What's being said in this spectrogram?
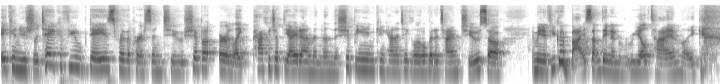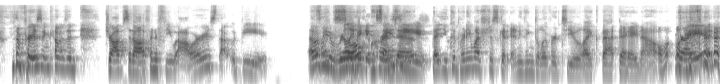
it can usually take a few days for the person to ship up or like package up the item and then the shipping can kind of take a little bit of time too. So I mean, if you could buy something in real time, like the person comes and drops it off in a few hours, that would be that would be a really so big incentive. crazy that you could pretty much just get anything delivered to you like that day now, Right?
